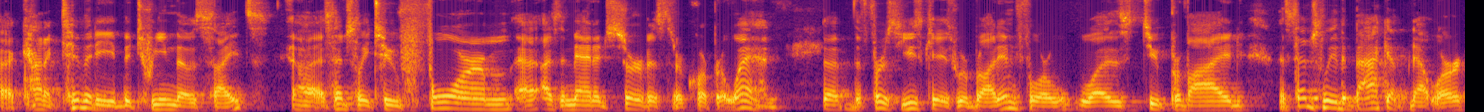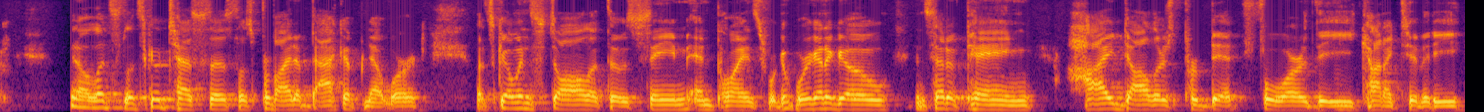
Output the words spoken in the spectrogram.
uh, connectivity between those sites, uh, essentially to form uh, as a managed service their corporate WAN. The, the first use case we are brought in for was to provide essentially the backup network you know, let's let's go test this. Let's provide a backup network. Let's go install at those same endpoints. We're, we're going to go instead of paying high dollars per bit for the connectivity.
